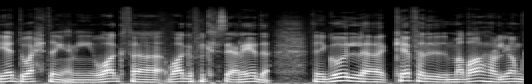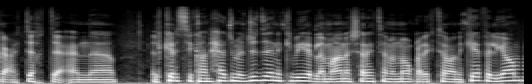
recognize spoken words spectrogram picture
يد واحدة يعني واقفة واقف الكرسي على يده، فيقول كيف المظاهر اليوم قاعد تخدع إن الكرسي كان حجمه جدا كبير لما أنا شريته من موقع إلكتروني. كيف اليوم؟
